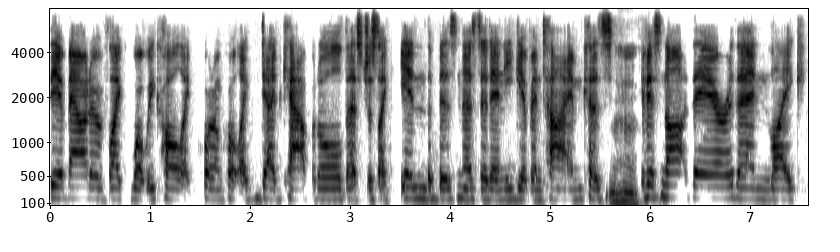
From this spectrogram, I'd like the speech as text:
the amount of like what we call like quote unquote like dead capital that's just like in the business at any given time. because mm-hmm. if it's not there, then like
